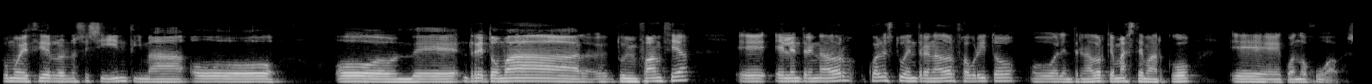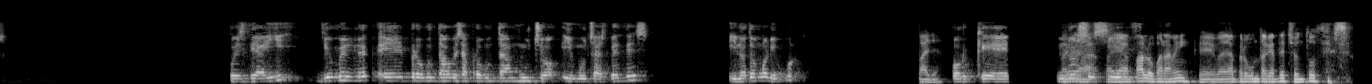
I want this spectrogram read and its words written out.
¿cómo decirlo? No sé si íntima o, o de retomar tu infancia. Eh, el entrenador, ¿cuál es tu entrenador favorito o el entrenador que más te marcó eh, cuando jugabas? Pues de ahí yo me he preguntado esa pregunta mucho y muchas veces y no tengo ninguno. Vaya. Porque no sé si. Vaya palo para mí, que vaya pregunta que te he hecho entonces.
